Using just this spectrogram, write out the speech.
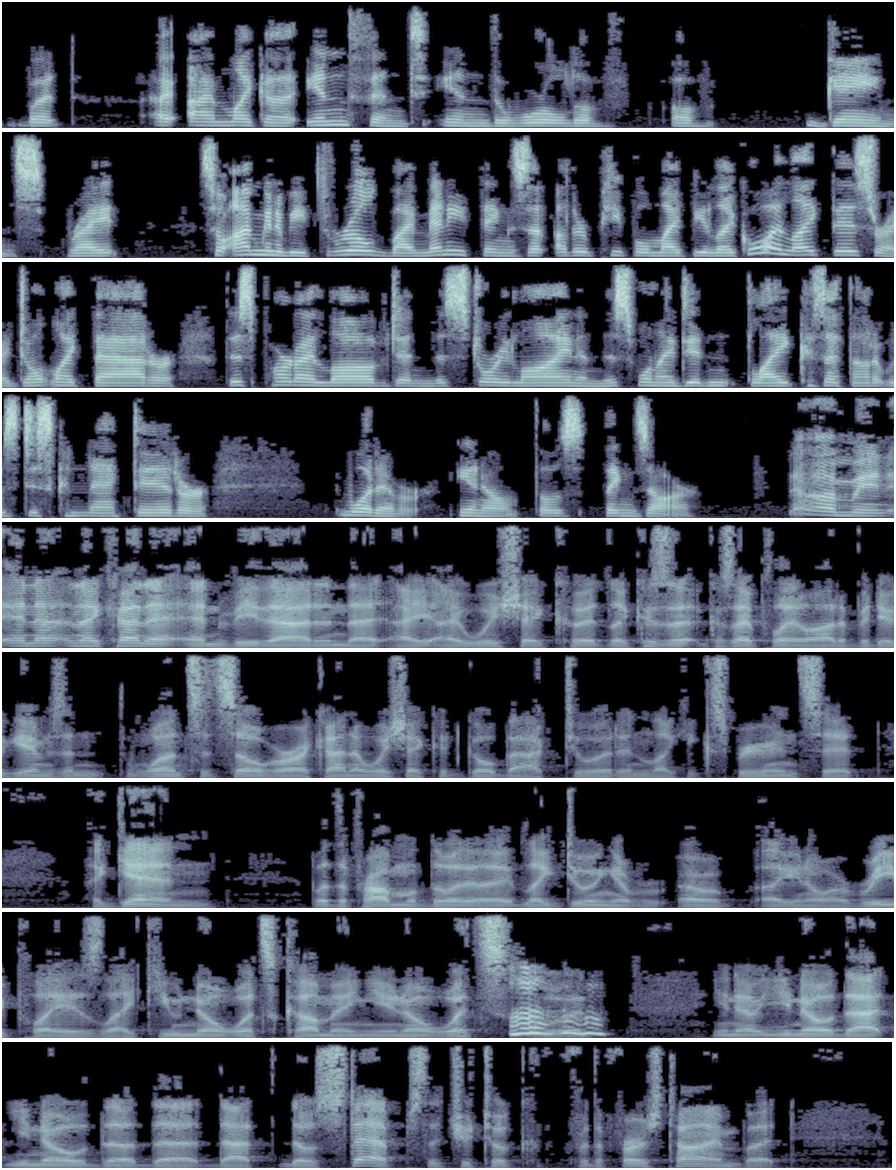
But I, I'm like an infant in the world of of games, right? So I'm going to be thrilled by many things that other people might be like, oh, I like this, or I don't like that, or this part I loved, and this storyline, and this one I didn't like because I thought it was disconnected, or whatever, you know, those things are. No, I mean, and and I kind of envy that, and that I I wish I could like because because I play a lot of video games, and once it's over, I kind of wish I could go back to it and like experience it again. But the problem with the, like doing a, a, a you know a replay is like you know what's coming, you know what's you know you know that you know the the that those steps that you took for the first time but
